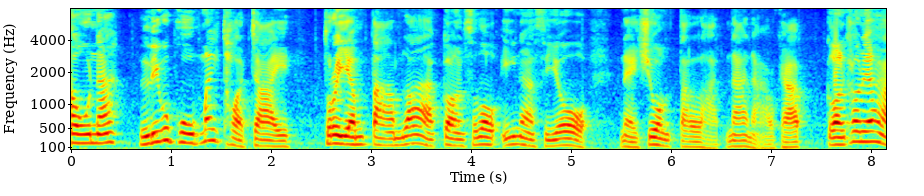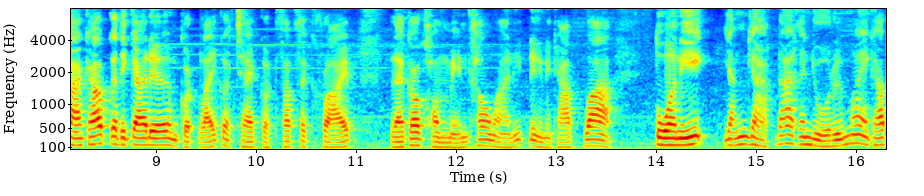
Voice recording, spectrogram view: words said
เอานะลิเวอร์พูลไม่ถอดใจเตรียมตามล่ากอนซาโลอินาซิโอในช่วงตลาดหน้าหนาวครับ ก่อนเข้าเนื้อหาครับ กติกาเดิมกดไลค์กดแชร์กด Subscribe แล้วก็คอมเมนต์เข้ามานิดนึงนะครับ ว่าตัวนี้ยังอยากได้กันอยู่หรือไม่ครับ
